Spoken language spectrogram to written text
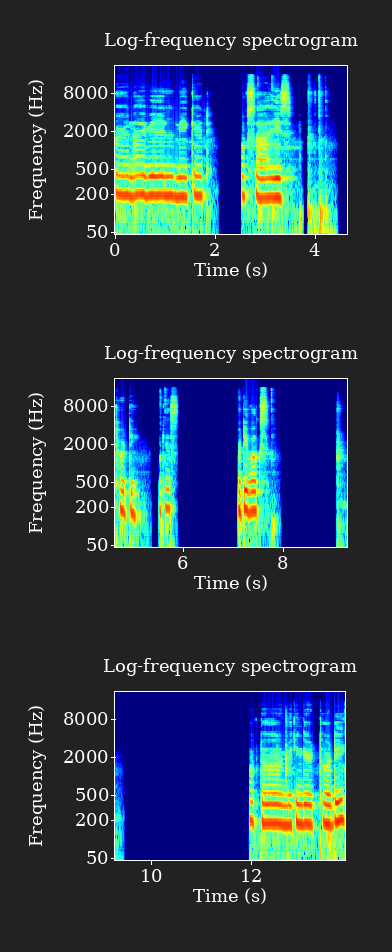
And I will make it of size 30 I guess. 30 works. After making it 30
